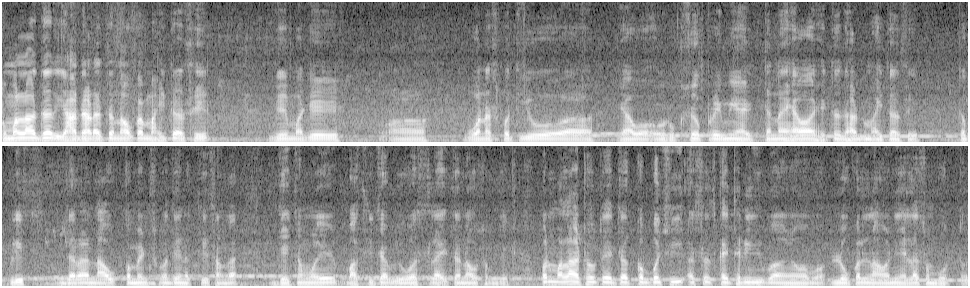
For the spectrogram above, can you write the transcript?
तुम्हाला जर ह्या झाडाचं नाव काय माहीत असेल जे माझे वनस्पती या व- वृक्षप्रेमी आहेत. त्यांना ह्या ह्याचं झाड माहीत असेल तर प्लीज जरा नाव कमेंट्समध्ये नक्की सांगा. ज्याच्यामुळे बाकीच्या व्ह्युअर्सला याचं नाव समजेल. पण मला आठवतं याचं कब्बशी असंच काहीतरी लोकल नावाने ह्याला संबोधतात.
